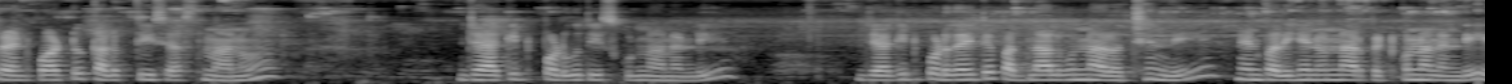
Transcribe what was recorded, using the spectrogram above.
ఫ్రంట్ పార్ట్ కలిపి తీసేస్తున్నాను. జాకెట్ పొడుగు తీసుకున్నానండి. జాకెట్ పొడుగు అయితే పద్నాలుగున్నర వచ్చింది. నేను పదిహేనున్నర పెట్టుకున్నానండి.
